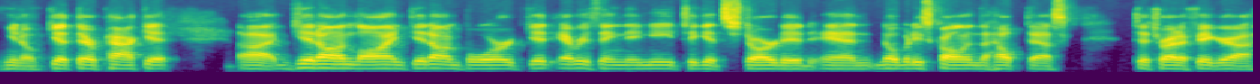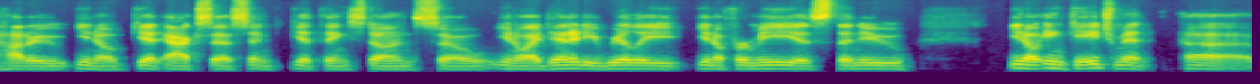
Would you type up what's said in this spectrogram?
you know, get their packet, uh, get online, get on board, get everything they need to get started and nobody's calling the help desk to try to figure out how to you know get access and get things done. So you know identity really you know for me is the new you know engagement uh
